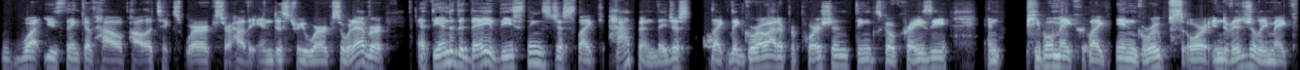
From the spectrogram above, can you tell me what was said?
what you think of how politics works or how the industry works or whatever. At the end of the day, these things just like happen. They just like they grow out of proportion. Things go crazy, and people make like in groups or individually make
